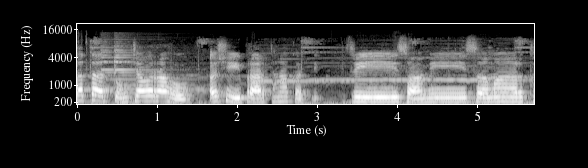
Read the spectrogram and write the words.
सतत तुमच्यावर राहो अशी प्रार्थना करते. श्री स्वामी समर्थ.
